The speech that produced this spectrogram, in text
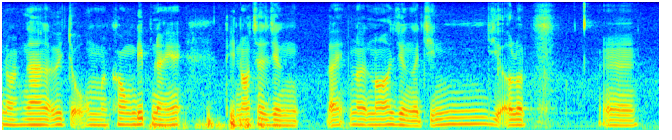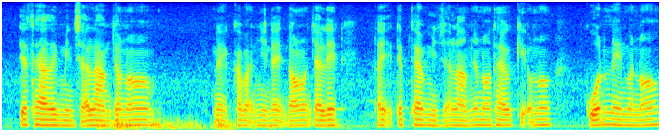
nó ngang ở cái chỗ mà không dip này ấy thì nó sẽ dừng. Đấy nó nó dừng ở chính giữa luôn. À, tiếp theo thì mình sẽ làm cho nó này các bạn nhìn đây đó nó chạy lên. Đấy tiếp theo mình sẽ làm cho nó theo kiểu nó cuốn lên và nó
